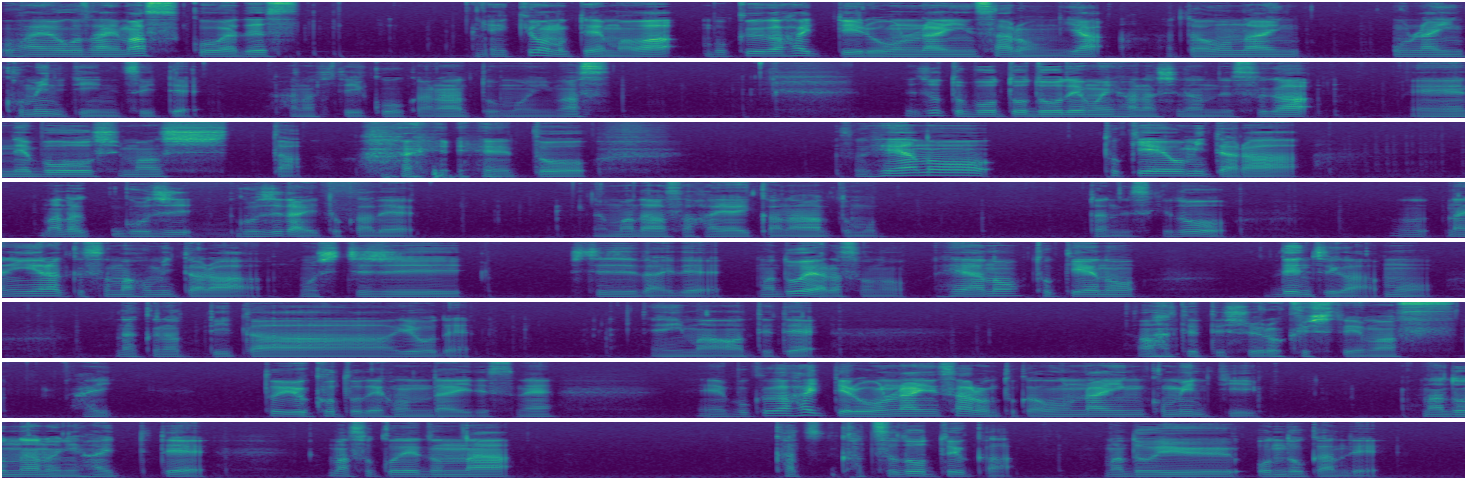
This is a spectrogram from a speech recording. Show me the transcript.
おはようございます。荒野です。え今日のテーマは僕が入っているオンラインサロンやまたオンラインオンラインコミュニティについて話していこうかなと思います。でちょっと冒頭どうでもいい話なんですが、えー、寝坊しました。はい。えっ、とその部屋の時計を見たらまだ5時5時台とかでまだ朝早いかなと思ったんですけど何気なくスマホ見たらもう7時7時台で、まあ、どうやらその部屋の時計の電池がもうなくなっていたようで今慌てて慌てて収録しています。はいということで本題ですね、えー、僕が入ってるオンラインサロンとかオンラインコミュニティまあどんなのに入っててまあそこでどんな活動というか、まあ、どういう温度感で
